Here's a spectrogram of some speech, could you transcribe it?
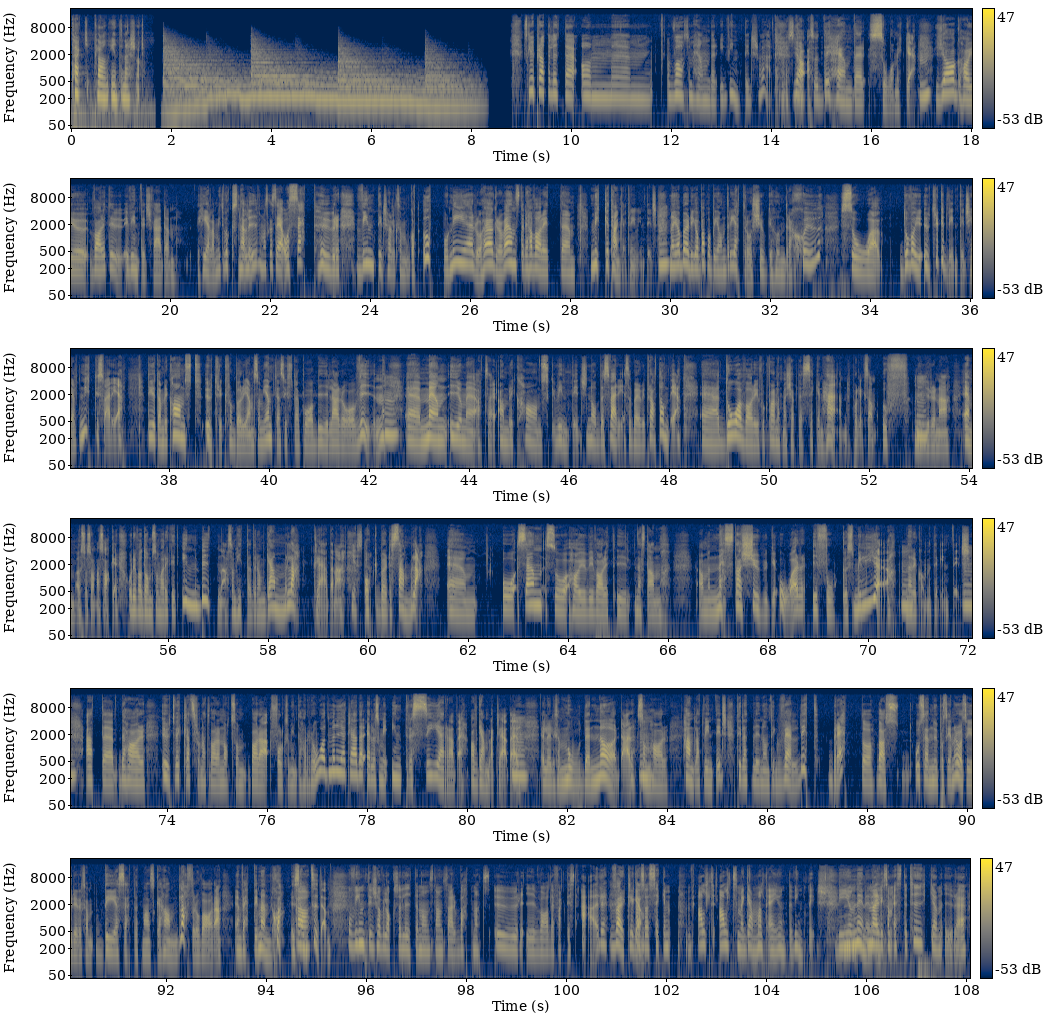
Tack Plan International. Ska vi prata lite om ehm, vad som händer i vintagevärlden just nu? Ja, alltså det händer så mycket. Mm. Jag har ju varit i, i vintagevärlden hela mitt vuxna liv, om man ska säga, och sett hur vintage har liksom gått upp och ner och höger och vänster. Det har varit eh, mycket tankar kring vintage. Mm. När jag började jobba på Beyond Retro 2007 så då var ju uttrycket vintage helt nytt i Sverige. Det är ju ett amerikanskt uttryck från början som egentligen syftar på bilar och vin. Mm. Eh, Men i och med att så här, amerikansk vintage nådde Sverige så började vi prata om det. Eh, Då var det ju fortfarande att man köpte second hand på liksom Uff, Mm. Myrorna, Emmaus och sådana saker. Och det var de som var riktigt inbitna som hittade de gamla kläderna och började samla. Ehm, och sen så har ju vi varit i nästan, ja, men nästan 20 år i fokus miljö när det kommer till vintage. Mm. Att eh, det har utvecklats från att vara något som bara folk som inte har råd med nya kläder eller som är intresserade av gamla kläder Mm. eller liksom modenördar som Mm. har handlat vintage till att bli någonting väldigt brett sätt och, bara, och sen nu på senare år så är ju det liksom det sättet man ska handla för att vara en vettig människa i samtiden. Och vintage har väl också lite någonstans här vattnats ur i vad det faktiskt är. Verkligen. Alltså second, allt, allt som är gammalt är ju inte vintage. Det är ju Nej, nej, när nej. liksom estetiken i det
